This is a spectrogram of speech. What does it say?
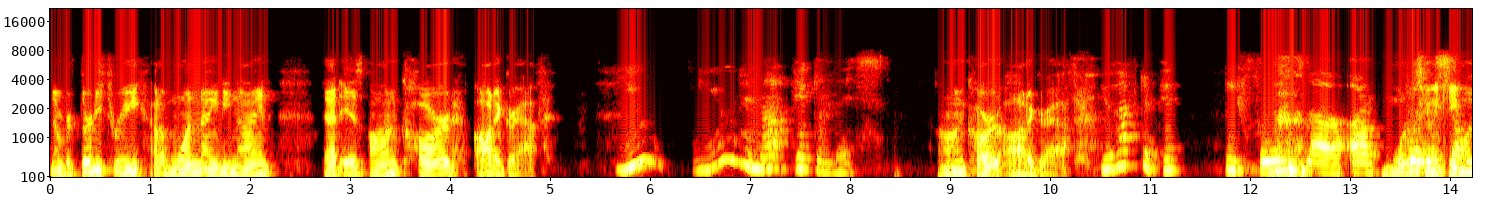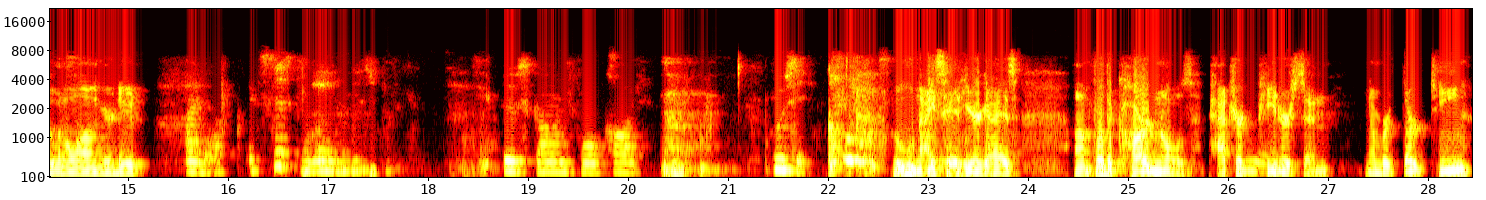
number 33 out of 199. That is on card autograph. You you did not pick in this. On card autograph. You have to pick before the um. We're just gonna keep moving along here, dude. I know. It's just me. Who's going full card? Who's it? Oh, Ooh, nice hit here, guys. Um, for the Cardinals, Patrick Yeah. Peterson, number 13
